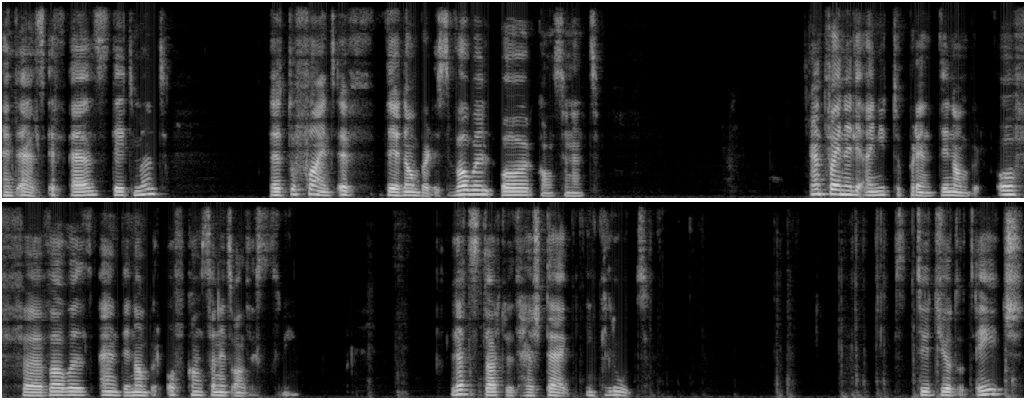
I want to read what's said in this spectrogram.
and else if else statement uh, to find if the number is vowel or consonant. And finally, I need to print the number of uh, vowels and the number of consonants on the screen. Let's start with hashtag include studio.h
